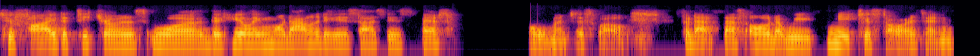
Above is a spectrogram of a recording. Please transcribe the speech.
to find the teachers or the healing modalities as is best moment as well. So that's that's all that we need to start and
